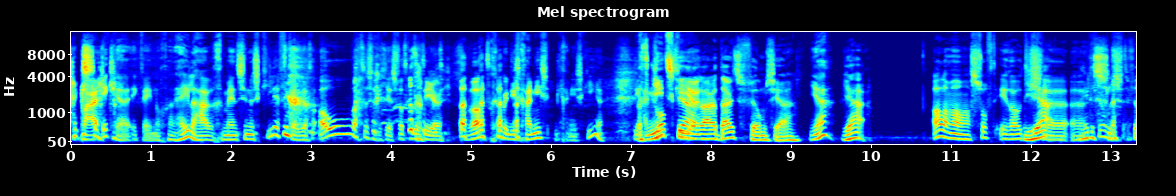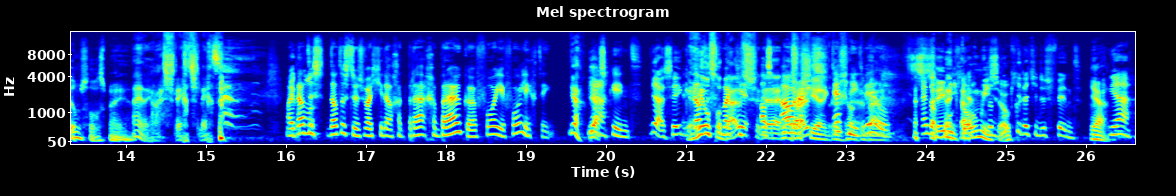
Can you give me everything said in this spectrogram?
Maar ik, eh, ik weet nog een hele harige mensen in een skilift. Ik dacht, oh, wacht eens eventjes, wat gebeurt hier? Wat gebeurt? Die gaan niet, die gaan niet skiën. Die Dat gaan niet klopt, skiën. ja. Ja, Dat waren Duitse films, ja. ja, allemaal soft erotische Ja, eh, hele films. slechte films volgens mij. Nee, ja, slecht, slecht. Maar dat is, dat is dus wat je dan gaat gebruiken voor je voorlichting Ja, Ja. als kind. Ja, zeker. Dat Heel veel Duits, als eh, ouder associeer ik dus echt niet wil. En dat, Semi-komisch dat ook. boekje dat je dus vindt. Ja. Ja.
